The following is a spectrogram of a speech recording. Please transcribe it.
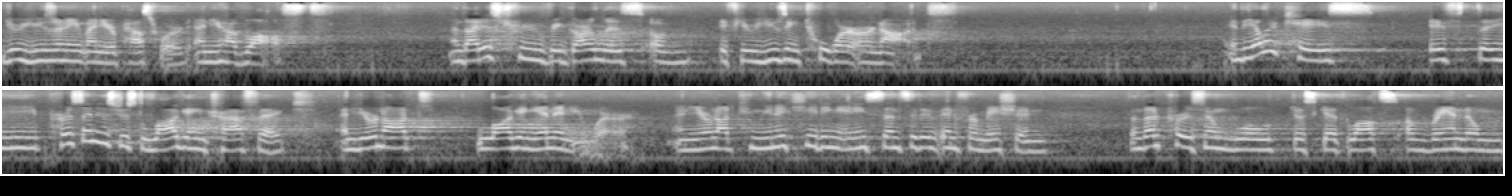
your username and your password, and you have lost. And that is true regardless of if you're using Tor or not. In the other case, if the person is just logging traffic and you're not logging in anywhere and you're not communicating any sensitive information, then that person will just get lots of random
